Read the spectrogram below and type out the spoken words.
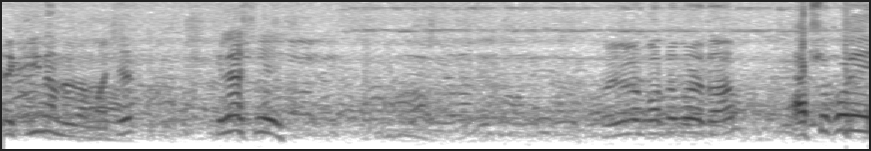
এটা কি নাম দাদা মাছের? ক্লাসিক ওইগুলো কত করে দাও একশো কুড়ি।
